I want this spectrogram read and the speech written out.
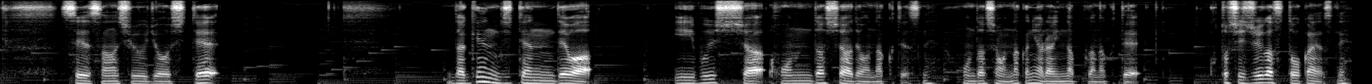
生産終了して、だ現時点では EV 車、ホンダ車ではなくてですね、ホンダ車の中にはラインナップがなくて、今年10月10日にですね、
